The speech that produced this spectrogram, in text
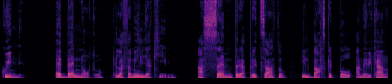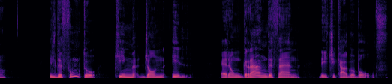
Quindi, è ben noto che la famiglia Kim ha sempre apprezzato il basketball americano. Il defunto Kim Jong-il era un grande fan dei Chicago Bulls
